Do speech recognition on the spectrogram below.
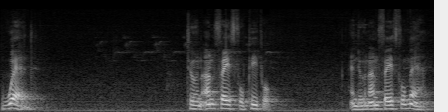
wed to an unfaithful people and to an unfaithful man.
